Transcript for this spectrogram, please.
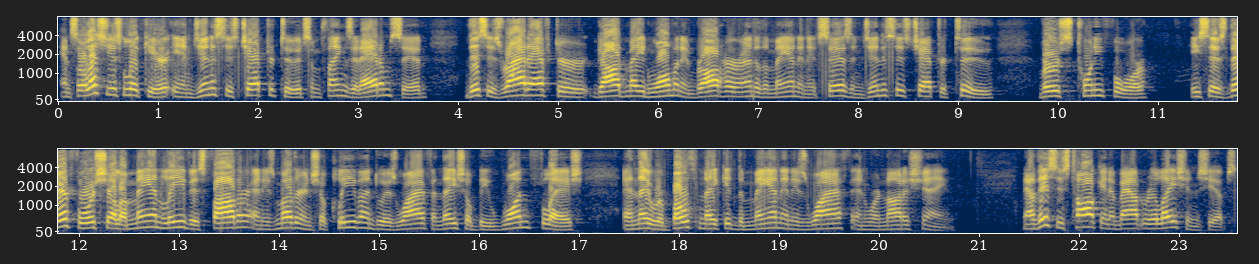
And so let's just look here in Genesis chapter 2 at some things that Adam said this is right after God made woman and brought her unto the man, and it says in Genesis chapter 2, verse 24, he says, Therefore shall a man leave his father and his mother, and shall cleave unto his wife, and they shall be one flesh. And they were both naked, the man and his wife, and were not ashamed. Now, this is talking about relationships.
